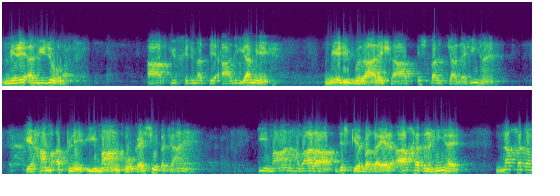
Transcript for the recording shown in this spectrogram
मेरे अजीजों, आपकी खिदमत आलिया में मेरी गुजारिशात इस पर चल रही हैं कि हम अपने ईमान को कैसे बचाएँ। ईमान हमारा जिसके बगैर आखत नहीं है, न ख़त्म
